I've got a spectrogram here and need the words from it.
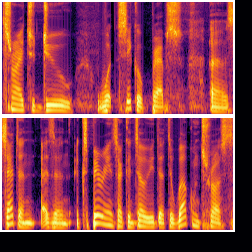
try to do what Siko perhaps uh, said, and as an experience, I can tell you that the Wellcome Trust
